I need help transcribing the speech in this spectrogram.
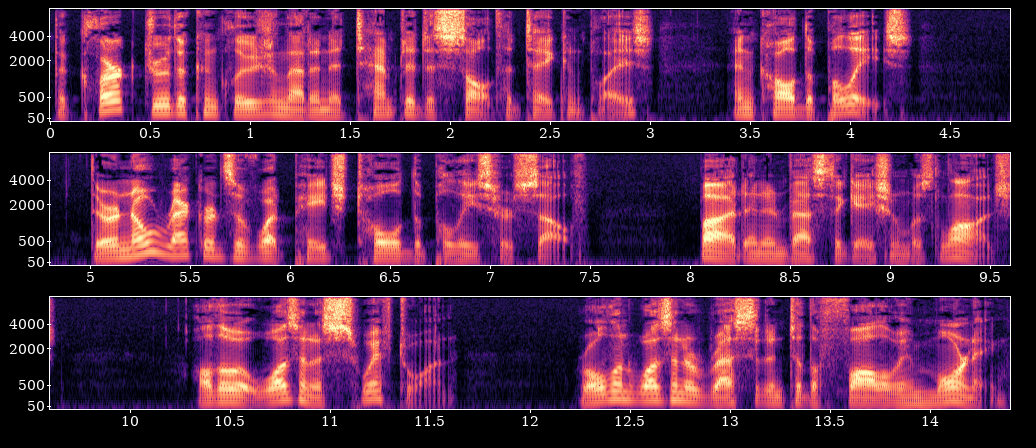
The clerk drew the conclusion that an attempted assault had taken place and called the police. There are no records of what Page told the police herself, but an investigation was launched. Although it wasn't a swift one, Rowland wasn't arrested until the following morning,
